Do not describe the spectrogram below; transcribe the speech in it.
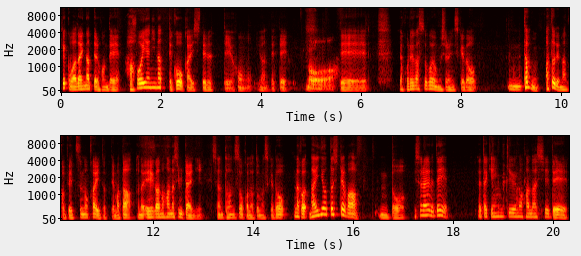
結構話題になってる本で「母親になって後悔してる」っていう本を読んでてでいやこれがすごい面白いんですけど、うん、多分後でなんか別の回とってまたあの映画の話みたいにちゃんと話そうかなと思うんですけどなんか内容としては、うん、とイスラエルでやった研究の話で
